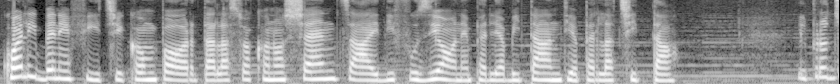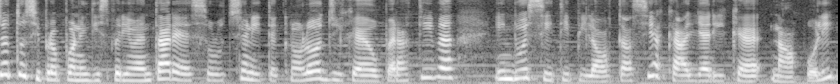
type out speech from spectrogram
Quali benefici comporta la sua conoscenza e diffusione per gli abitanti e per la città? Il progetto si propone di sperimentare soluzioni tecnologiche e operative in due siti pilota, sia Cagliari che Napoli,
